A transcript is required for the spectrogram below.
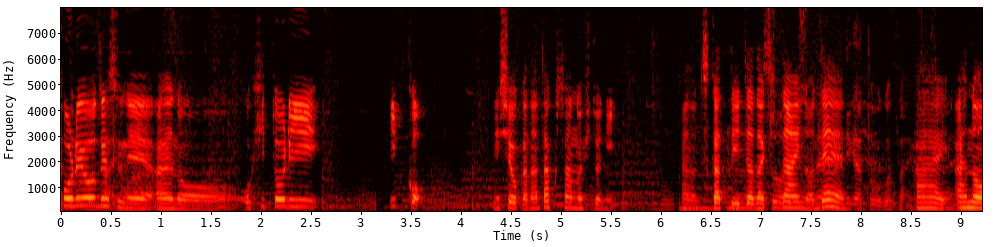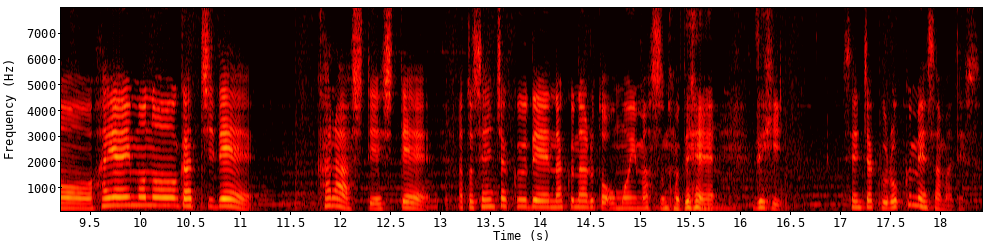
これをですねあのお一人一個にしようかな。たくさんの人にあの使っていただきたいので,、うんそうすね。ありがとうございます。はい。あの早い者勝ちでカラー指定してあと先着でなくなると思いますので、ぜひ先着6名様です。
